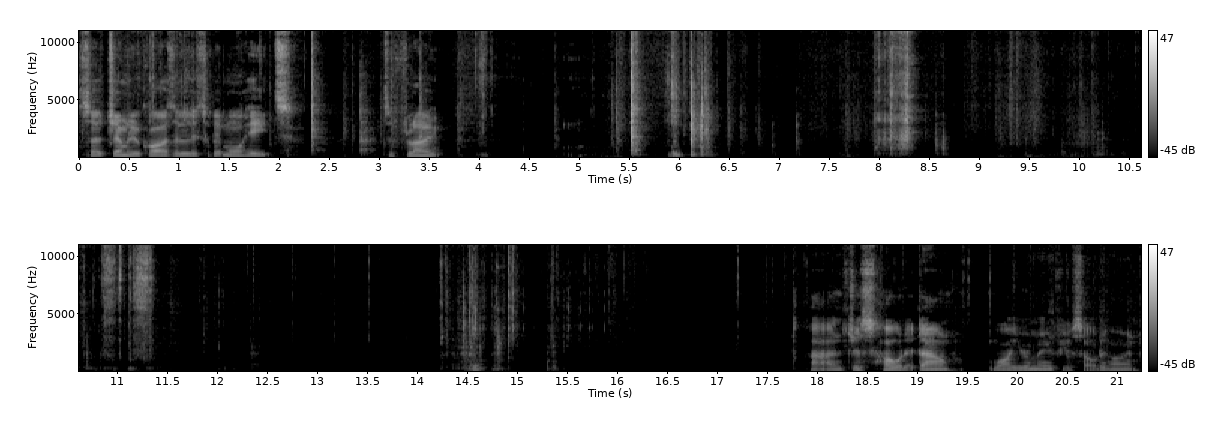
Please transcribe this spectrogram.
So it generally requires a little bit more heat to float. and just hold it down while you remove your soldering iron.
